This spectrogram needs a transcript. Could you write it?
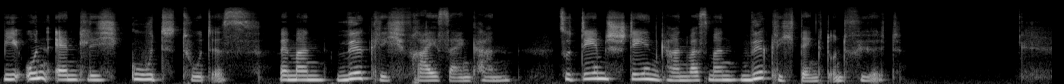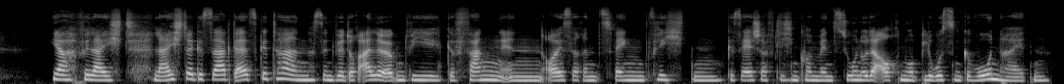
Wie unendlich gut tut es, wenn man wirklich frei sein kann, zu dem stehen kann, was man wirklich denkt und fühlt. Ja, vielleicht leichter gesagt als getan, sind wir doch alle irgendwie gefangen in äußeren Zwängen, Pflichten, gesellschaftlichen Konventionen oder auch nur bloßen Gewohnheiten.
